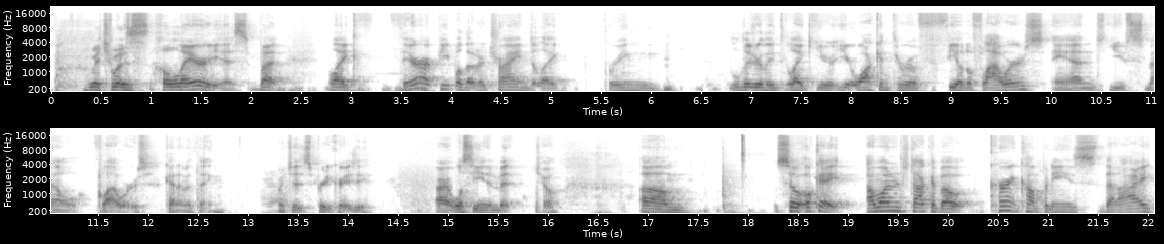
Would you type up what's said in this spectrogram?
which was hilarious. But like there are people that are trying to like bring literally like you're you're walking through a field of flowers and you smell flowers kind of a thing which is pretty crazy. All right we'll see you in a bit joe. Um so okay i wanted to talk about current companies that i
